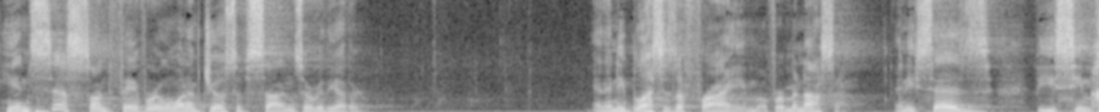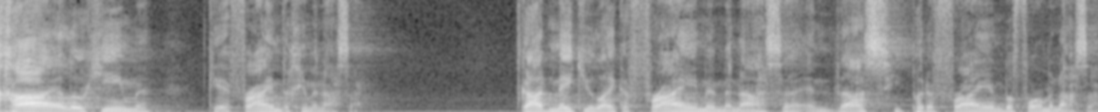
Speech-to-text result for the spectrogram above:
He insists on favoring one of Joseph's sons over the other. And then he blesses Ephraim over Manasseh. And he says, V'simcha Elohim ke Ephraim v'chimanasa. God make you like Ephraim and Manasseh, and thus he put Ephraim before Manasseh.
